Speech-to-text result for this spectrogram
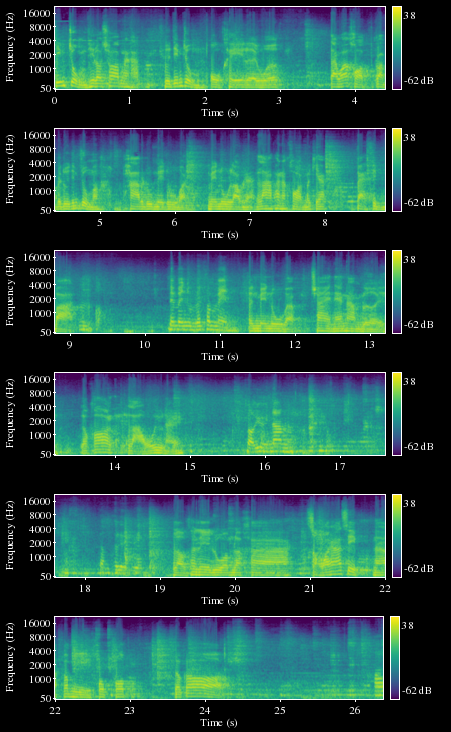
จิ้มจุ่มที่เราชอบนะครับ คือจิ้มจุ่มโอเคเลยเวิร์กแต่ว่าขอก่อนไปดูจิ้มจุ่มมาพาไปดูเมนูก่อนเมนูเราเนี่ยลาบพระนครเมื่อกี้80 บาท เป็นเมนู recommend เป็นเมนูแบบใช่แนะนำเลย แล้วก็เหลาอยู่ไหน เราอยู่นั่นกับทะเลรวมเหลาทะเลรวมราคา 250 นะครับ ก็มีครบครบแล้วก็ข้าว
